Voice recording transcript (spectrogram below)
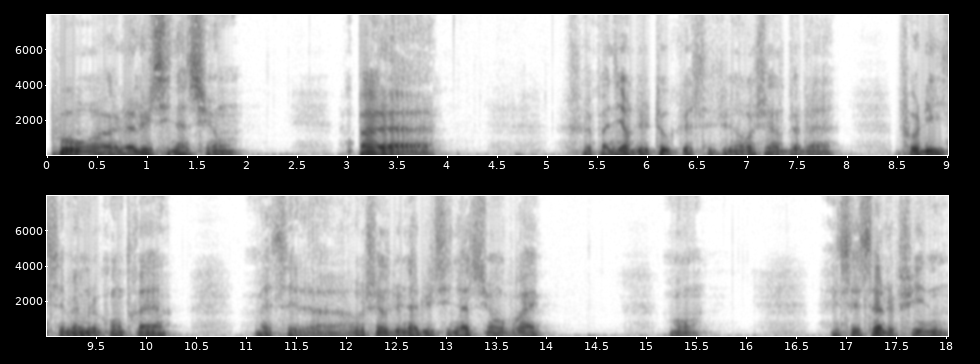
pour euh, l'hallucination. Pas la, je veux pas dire du tout que c'est une recherche de la folie, c'est même le contraire, mais c'est la recherche d'une hallucination vraie. Bon. Et c'est ça le film.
